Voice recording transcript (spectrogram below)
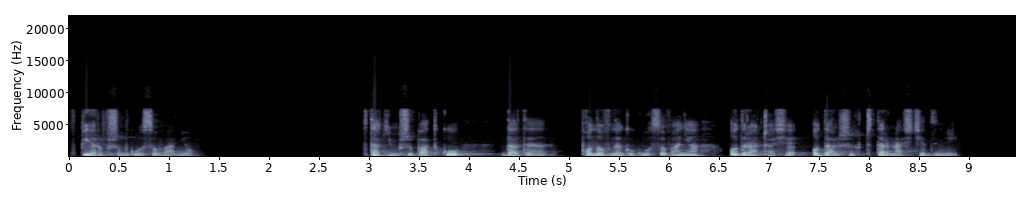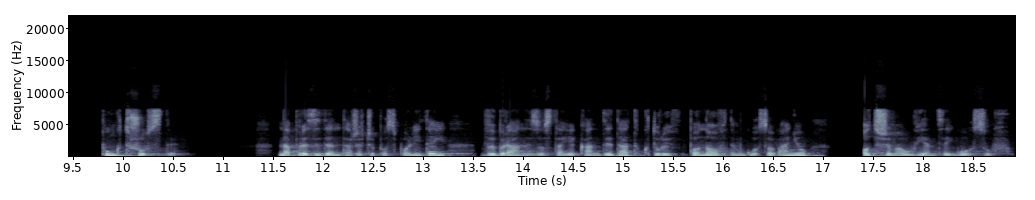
w pierwszym głosowaniu. W takim przypadku datę ponownego głosowania odracza się o dalszych 14 dni. Punkt szósty. Na prezydenta Rzeczypospolitej wybrany zostaje kandydat, który w ponownym głosowaniu otrzymał więcej głosów.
